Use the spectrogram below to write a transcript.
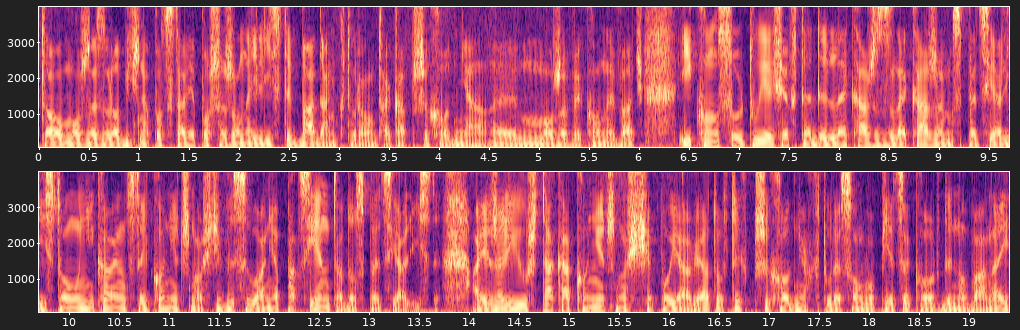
to może zrobić na podstawie poszerzonej listy badań, którą taka przychodnia może wykonywać i konsultuje się wtedy lekarz z lekarzem specjalistą, unikając tej konieczności wysyłania pacjenta do specjalisty. A jeżeli już taka konieczność się pojawia, to w tych przychodniach, które są w opiece koordynowanej,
